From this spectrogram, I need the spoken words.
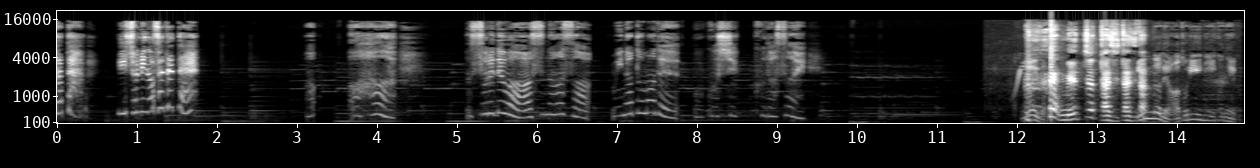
かった。一緒に乗せてって。あ、あはあ。それでは明日の朝、港までお越しください。ライザ、めっちゃタジタジだみん。なでアトリエに行かねえか。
